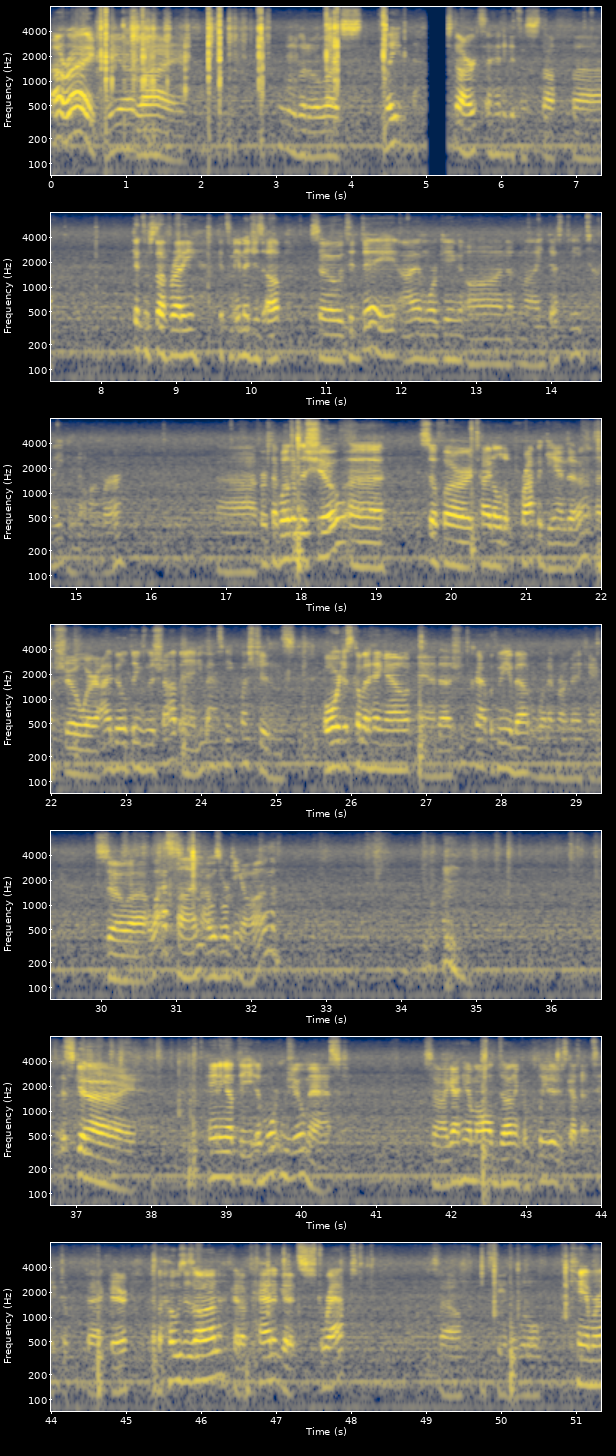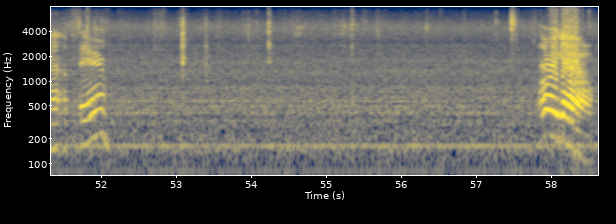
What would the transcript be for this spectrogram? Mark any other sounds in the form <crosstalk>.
All right, we are live. A little bit of a large, late start. I had to get some stuff, uh, get some stuff ready, get some images up. So today I'm working on my Destiny Titan armor. Uh, first off, welcome to the show. Uh, so far titled Propaganda, a show where I build things in the shop and you ask me questions, or just come and hang out and uh, shoot the crap with me about whatever I'm making. So uh, last time I was working on <clears throat> this guy, painting up the Immortan Joe mask. So I got him all done and completed. Just got that taped up back there. Got the hoses on. Got him padded. Got it strapped. So let's see the little camera up there. There we go.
